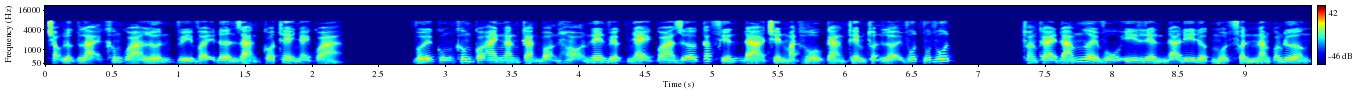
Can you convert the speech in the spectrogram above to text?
trọng lực lại không quá lớn vì vậy đơn giản có thể nhảy qua. Với cũng không có ai ngăn cản bọn họ nên việc nhảy qua giữa các phiến đá trên mặt hồ càng thêm thuận lợi vút vút vút. Thoáng cái đám người vũ y liền đã đi được một phần năm quãng đường.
